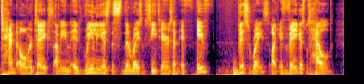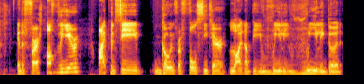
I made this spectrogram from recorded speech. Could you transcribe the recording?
ten overtakes. I mean, it really is this, the race of C tiers. And if if this race, like if Vegas was held in the first half of the year, I could see going for a full C tier lineup be really, really good.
